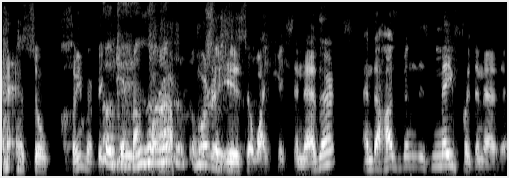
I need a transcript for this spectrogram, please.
so chimer Okay, bekiyum is a wife makes the nether and the husband is made for the nether.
